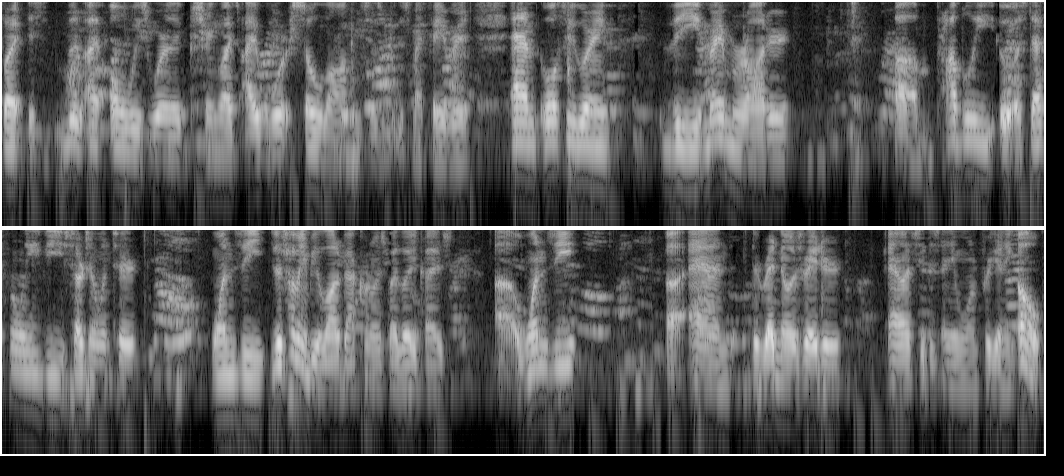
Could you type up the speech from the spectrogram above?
but it's I always wear the string lights. I wore it so long because is my favorite. And we'll also be wearing the Merry Marauder um, probably it was definitely the Sergeant Winter onesie. There's probably gonna be a lot of background noise by the way, guys. Uh, onesie uh, and the Red Nose Raider. And let's see if there's anyone I'm forgetting. Oh,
